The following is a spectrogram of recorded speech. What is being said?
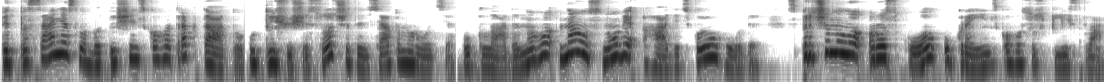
підписання Слободищенського трактату у 1660 році, укладеного на основі Гадяцької угоди спричинило розкол українського суспільства.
